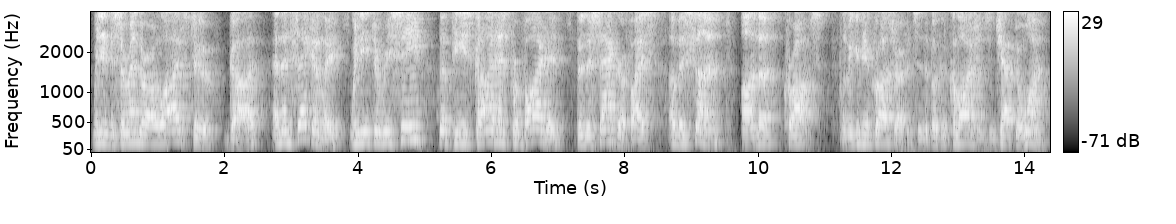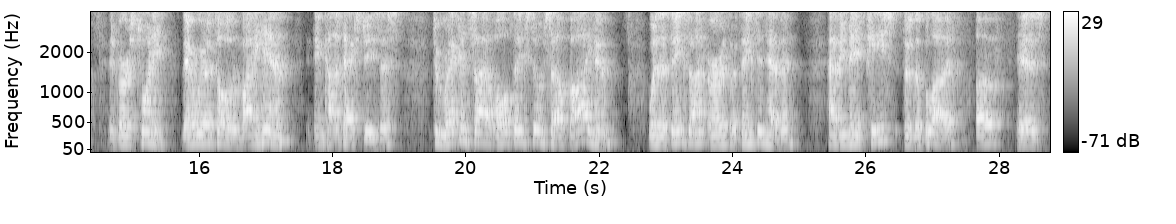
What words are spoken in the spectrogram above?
We need to surrender our lives to God. And then secondly, we need to receive the peace God has provided through the sacrifice of his son on the cross. Let me give you a cross reference in the book of Colossians in chapter 1 in verse 20. There we are told, and by him, in context Jesus, to reconcile all things to himself by him, whether things on earth or things in heaven, having made peace through the blood of his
